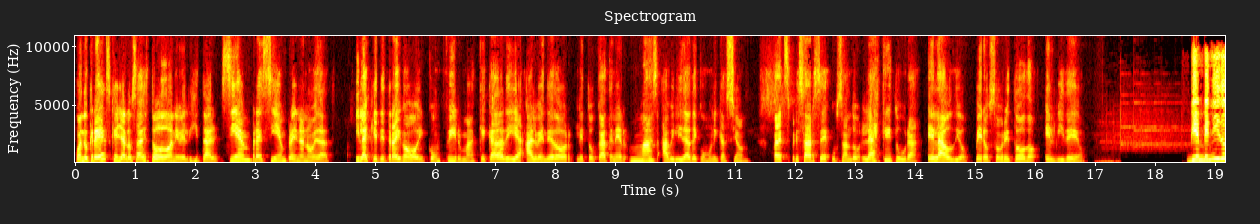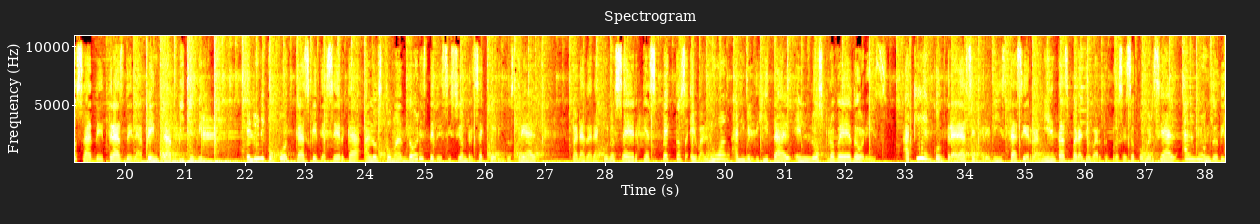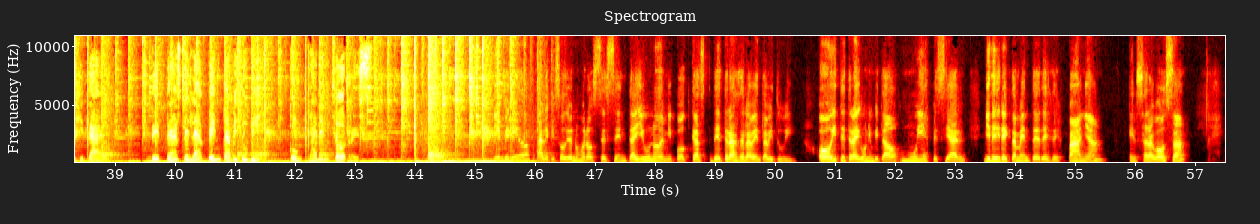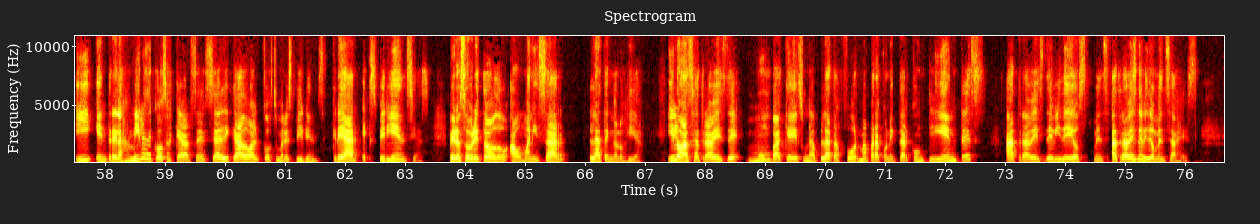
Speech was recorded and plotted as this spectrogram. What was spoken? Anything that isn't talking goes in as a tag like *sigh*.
Cuando crees que ya lo sabes todo a nivel digital, siempre, siempre hay una novedad. Y la que te traigo hoy confirma que cada día al vendedor le toca tener más habilidad de comunicación para expresarse usando la escritura, el audio, pero sobre todo el video. Bienvenidos a Detrás de la Venta B2B, el único podcast que te acerca a los tomadores de decisión del sector industrial para dar a conocer qué aspectos evalúan a nivel digital en los proveedores. Aquí encontrarás entrevistas y herramientas para llevar tu proceso comercial al mundo digital. Detrás de la venta B2B con Karen Torres. Bienvenidos al episodio número 61 de mi podcast Detrás de la venta B2B. Hoy te traigo un invitado muy especial. Viene directamente desde España, en Zaragoza, y entre las miles de cosas que hace, se ha dedicado al Customer Experience, crear experiencias, pero sobre todo a humanizar la tecnología. Y lo hace a través de Mumba, que es una plataforma para conectar con clientes a través de videos, a través de videomensajes.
